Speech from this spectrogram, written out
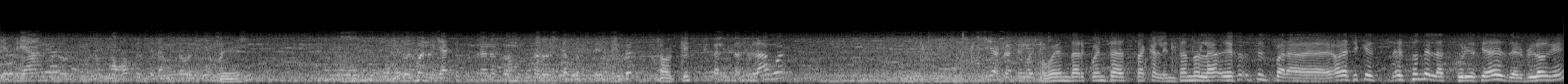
y el triángulo, los mozos, que también luego le llaman Sí. así. Y pues bueno, ya este es un grano que vamos a usar ahorita para este dripper. Ok. Estoy calentando el agua. Acá tengo pueden dar cuenta, está calentando la... Esto es para... Ahora sí que es- son de las curiosidades del blog, ¿eh?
